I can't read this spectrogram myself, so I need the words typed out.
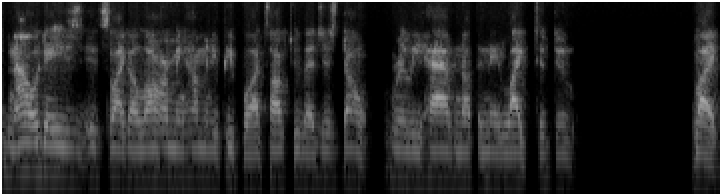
nowadays it's like alarming how many people I talk to that just don't really have nothing they like to do. Like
